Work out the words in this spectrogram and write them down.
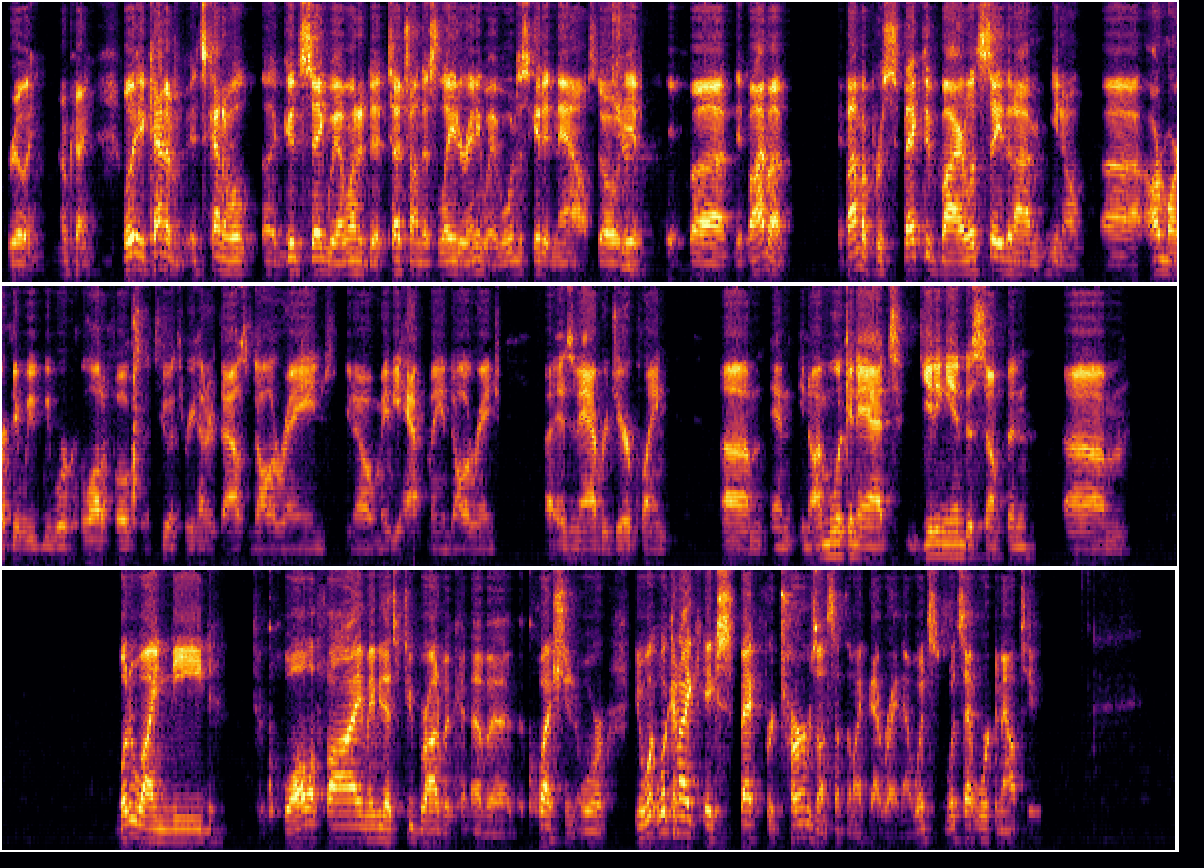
Really? Okay. Well, it kind of it's kind of a, a, good segue. I wanted to touch on this later anyway, but we'll just hit it now. So sure. if if uh, if I'm a if I'm a prospective buyer, let's say that I'm you know uh, our market we, we work with a lot of folks in the two and three hundred thousand dollar range, you know maybe half a million dollar range uh, as an average airplane, um, and you know I'm looking at getting into something. Um, what do I need to qualify? Maybe that's too broad of a, of a, question. Or you know, what, what can I expect for terms on something like that right now? What's what's that working out to?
